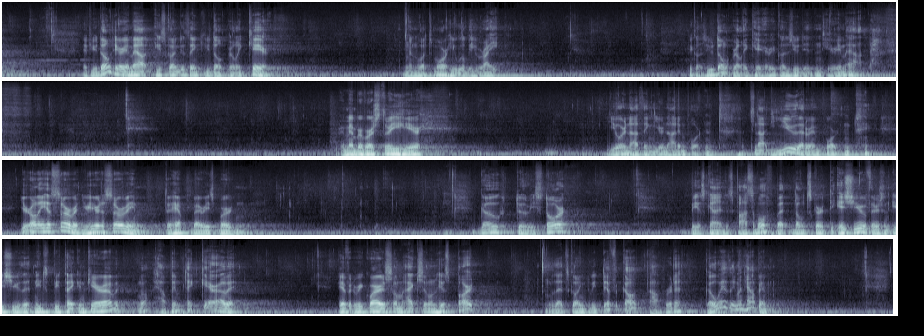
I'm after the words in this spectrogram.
If you don't hear him out, he's going to think you don't really care. And what's more, he will be right. Because you don't really care because you didn't hear him out. Remember verse 3 here. You're nothing. You're not important. It's not you that are important. You're only his servant. You're here to serve him, to help bear his burden. Go to restore. Be as kind as possible, but don't skirt the issue. If there's an issue that needs to be taken care of, well, help him take care of it. If it requires some action on his part, well, that's going to be difficult. Offer to go with him and help him.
